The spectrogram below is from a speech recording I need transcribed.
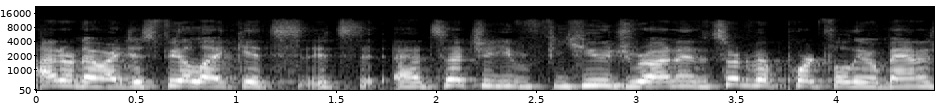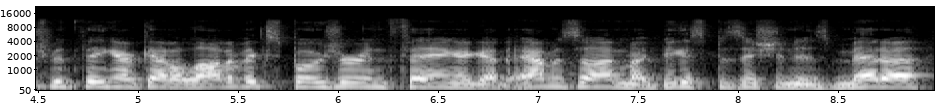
I don't know, I just feel like it's it's had such a huge run and it's sort of a portfolio management thing. I've got a lot of exposure in FANG. I got Amazon. My biggest position is Meta.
